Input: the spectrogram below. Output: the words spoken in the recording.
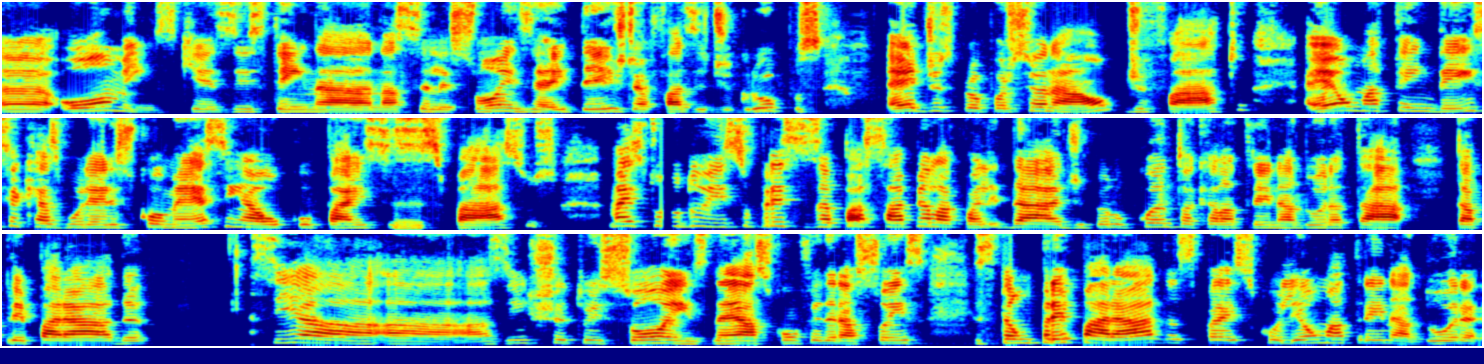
uh, homens que existem na, nas seleções, e aí desde a fase de grupos, é desproporcional, de fato. É uma tendência que as mulheres comecem a ocupar esses é. espaços, mas tudo isso precisa passar pela qualidade, pelo quanto aquela treinadora tá, tá preparada, se a, a, as instituições, né, as confederações estão preparadas para escolher uma treinadora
